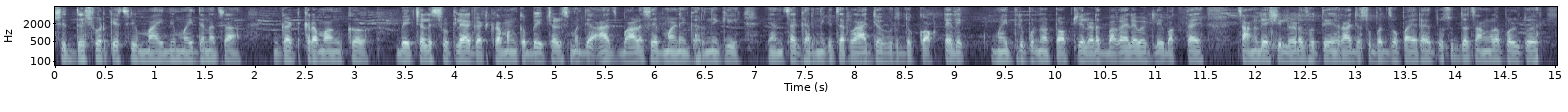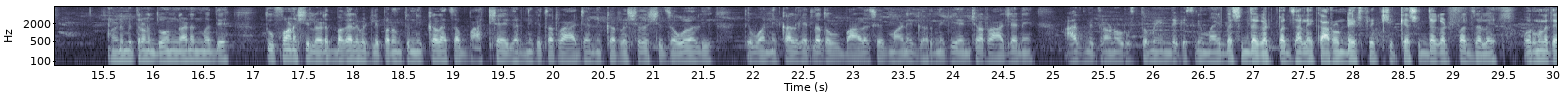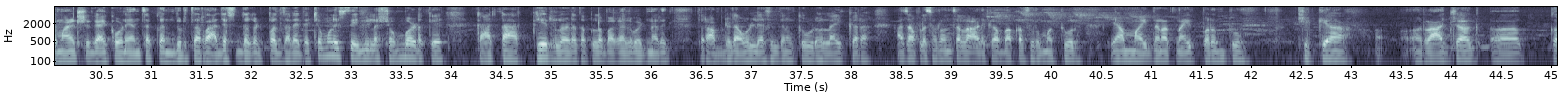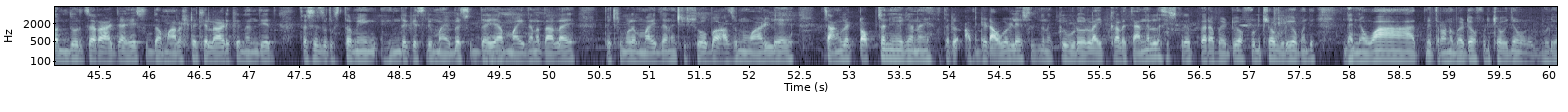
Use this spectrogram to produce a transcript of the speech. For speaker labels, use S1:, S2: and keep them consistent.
S1: सिद्धेश्वर केसरी मायनी मैदानाचा गट क्रमांक बेचाळीस सुटल्या. गट क्रमांक बेचाळीसमध्ये आज बाळासाहेब माने घरनिकी यांचा घरनिकीचा राजा विरुद्ध कॉकटेल एक मैत्रीपूर्ण टॉपची लढत बघायला भेटली. बघताय चांगली अशी लढत होते. राजासोबत जो पायरा आहे तो सुद्धा चांगला पळतोय. आणि मित्रांनो दोन गाड्यांमध्ये तुफान अशी लढत बघायला भेटली परंतु निकालाचा बादशाह आहे घरनिकीचा राजा. निकाल रशी जशी जवळ आली तेव्हा निकाल घेतला तो बाळासाहेब माने घरनिकी यांच्या राजाने. आज मित्रांनो रुस्तम हिंद केसरी माहिबासुद्धा गटपात झाला आहे कारोंडे एक्सप्रेस चिक्क्यासुद्धा गटपात झालं आहे उर्मिला त्या माणिकश्री गायकवाड यांचा कंदूरचा राजासुद्धा गटपात झाला आहे त्याच्यामुळे सेमीला शंभर टक्के काटा अखेर लढत आपल्याला बघायला भेटणार आहेत. तर अपडेट आवडले असेल तर नक्की व्हिडिओ लाईक करा. आज आपल्या सर्वांचा लाडका बाकासूर मथुर या मैदानात नाहीत परंतु चिक्क्या राजा कंदूरचा राजा हे सुद्धा महाराष्ट्राचे लाडके नंदी आहेत. तसेच रुस्तम हिंद हिंद केसरी सुद्धा या मैदानात आला आहे त्याच्यामुळे मैदानाची शोभा अजून वाढली आहे. चांगलं टॉपचं नियोजन आहे. तर अपडेट आवडले असेल तर नक्की व्हिडिओ लाईक करा. चॅनलला सबस्क्राईब करा. भेटूया पुढच्या व्हिडिओमध्ये. धन्यवाद मित्रांनो. भेटूया पुढच्या व्हिडिओ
